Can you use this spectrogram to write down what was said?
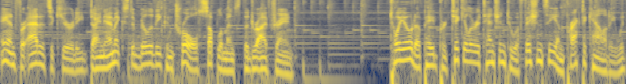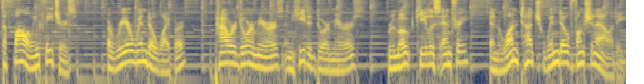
And for added security, Dynamic Stability Control supplements the drivetrain. Toyota paid particular attention to efficiency and practicality with the following features. A rear window wiper, power door mirrors and heated door mirrors, remote keyless entry, and one-touch window functionality.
